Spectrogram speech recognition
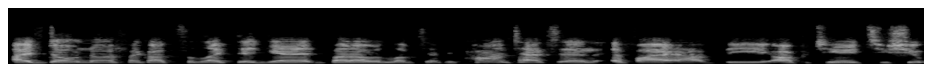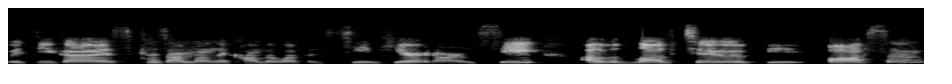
I don't know if I got selected yet, but I would love to have your contacts. And if I have the opportunity to shoot with you guys, because I'm on the combat weapons team here at RMC, I would love to. It'd be awesome.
